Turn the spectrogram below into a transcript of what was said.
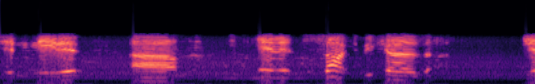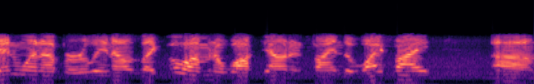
didn't need it. Um, and it sucked because Jen went up early, and I was like, oh, I'm gonna walk down and find the Wi-Fi, um,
